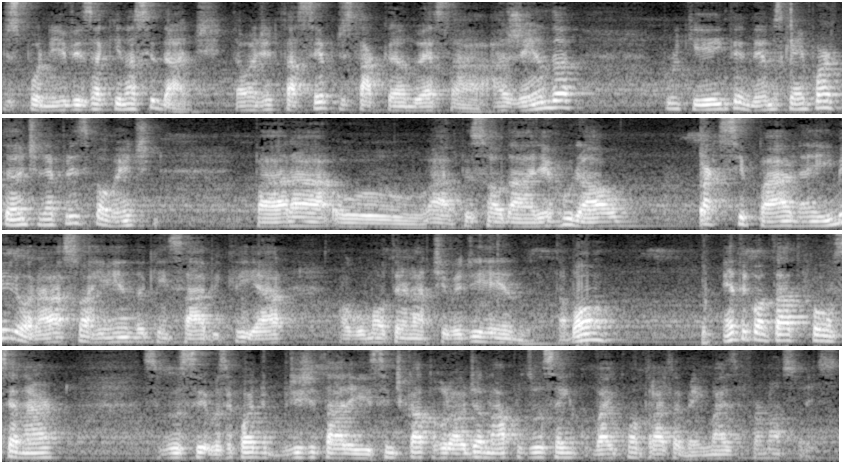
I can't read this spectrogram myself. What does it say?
disponíveis aqui na cidade. Então a gente está sempre destacando essa agenda porque entendemos que é importante, né, principalmente para o a pessoal da área rural participar né, e melhorar a sua renda, quem sabe criar alguma alternativa de renda, tá bom? Entre em contato com o Senar. Se você, você pode digitar aí Sindicato Rural de Anápolis, você vai encontrar também mais informações.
